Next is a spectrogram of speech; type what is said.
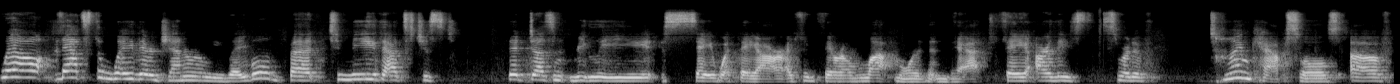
Well, that's the way they're generally labeled, but to me, that's just, that doesn't really say what they are. I think they're a lot more than that. They are these sort of time capsules of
